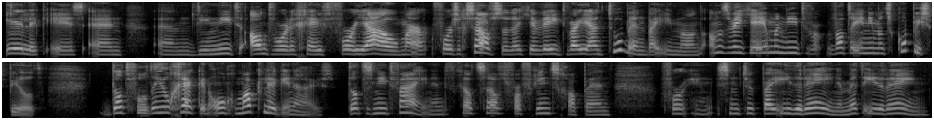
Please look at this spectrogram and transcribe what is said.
eerlijk is. En um, die niet antwoorden geeft voor jou, maar voor zichzelf. Zodat je weet waar je aan toe bent bij iemand. Anders weet je helemaal niet wat er in iemands kopie speelt. Dat voelt heel gek en ongemakkelijk in huis. Dat is niet fijn. En dat geldt zelfs voor vriendschappen. En voor, is natuurlijk bij iedereen en met iedereen.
